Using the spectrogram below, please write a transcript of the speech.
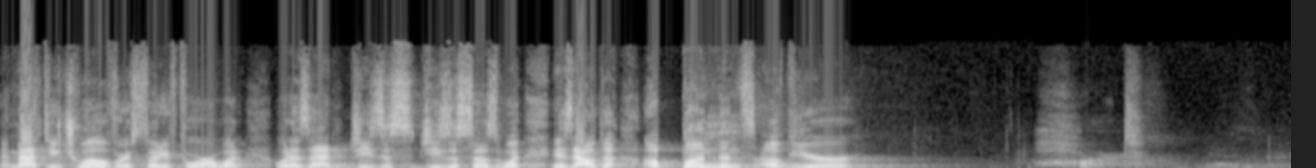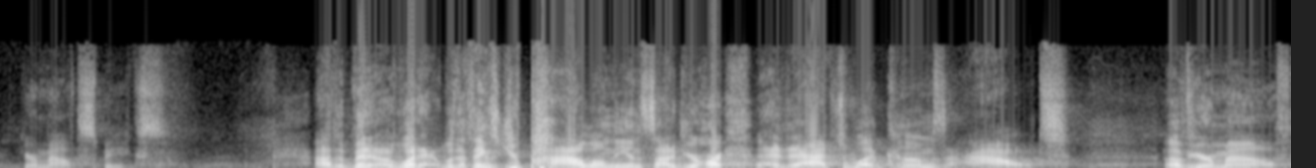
In Matthew 12, verse 34, what, what is that? Jesus, Jesus says, What is out of the abundance of your heart, your mouth speaks. Out of the, what, the things you pile on the inside of your heart, that's what comes out of your mouth.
